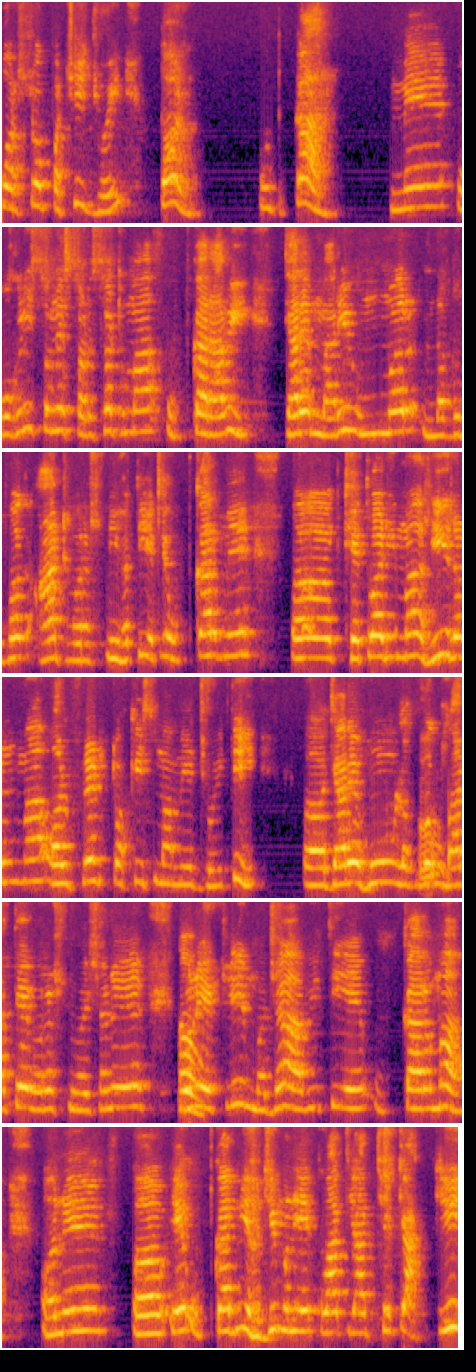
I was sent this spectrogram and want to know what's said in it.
વર્ષો પછી જોઈ પણ ઉપકાર મેં ઓગણીસો ને સડસઠમાં ઉપકાર આવી ત્યારે મારી ઉંમર લગભગ આઠ વર્ષની હતી એટલે ઉપકાર મેં ખેતવાડીમાં રીરનમાં ઓલ્ફ્રેડ ટોકીસમાં મેં જોઈતી. જ્યારે હું લગભગ. બાર તેર વર્ષનો હોઈશ અને મને એટલી મજા આવી હતી એ ઉપકારમાં અને એ ઉપકારની હજી મને એક વાત યાદ છે કે આખી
